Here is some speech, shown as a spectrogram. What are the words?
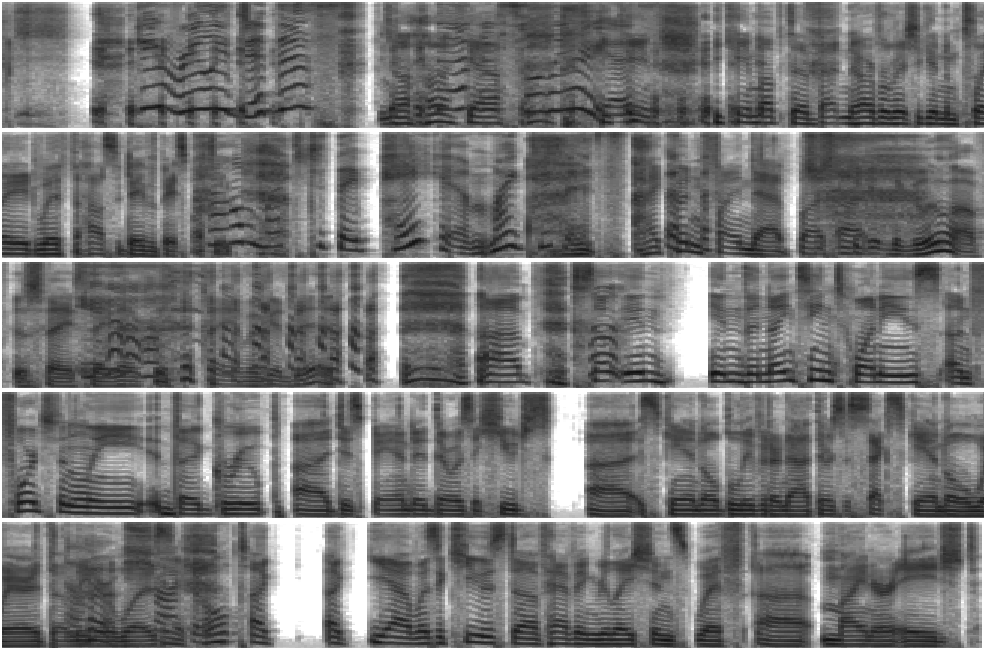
He really did this? Uh-huh, That yeah. is He came, hilarious. he came up to Benton Harbor, Michigan, and played with the House of David baseball team. How much did they pay him? My goodness. I couldn't find that, but to uh, get the glue off his face, they'd Yeah. have to pay him a good bit. um, so in in the 1920s, unfortunately, the group uh, disbanded. There was a huge uh, scandal. Believe it or not, there was a sex scandal where the Oh, leader was, shocking. In a cult? Uh, yeah, was accused of having relations with uh, minor aged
